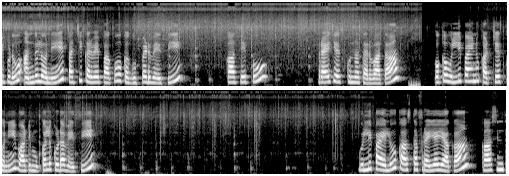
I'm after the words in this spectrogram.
ఇప్పుడు అందులోనే పచ్చి కరివేపాకు ఒక గుప్పెడు వేసి కాసేపు ఫ్రై చేసుకున్న తర్వాత ఒక ఉల్లిపాయను కట్ చేసుకొని వాటి ముక్కలు కూడా వేసి ఉల్లిపాయలు కాస్త ఫ్రై అయ్యాక కాసింత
